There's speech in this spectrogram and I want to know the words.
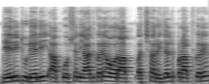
डेली टू डेली आप क्वेश्चन याद करें और आप अच्छा रिज़ल्ट प्राप्त करें।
